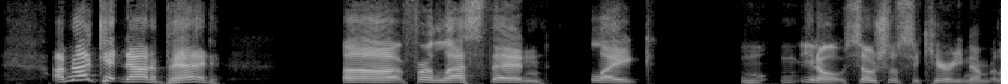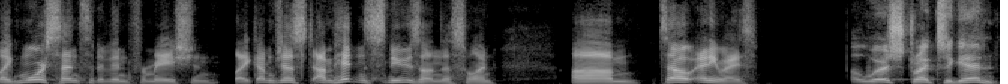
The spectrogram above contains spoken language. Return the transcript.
I'm not getting out of bed, uh, for less than like you know, social security number, like more sensitive information. Like I'm just I'm hitting snooze on this one. Um, so, anyways, malware strikes again.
